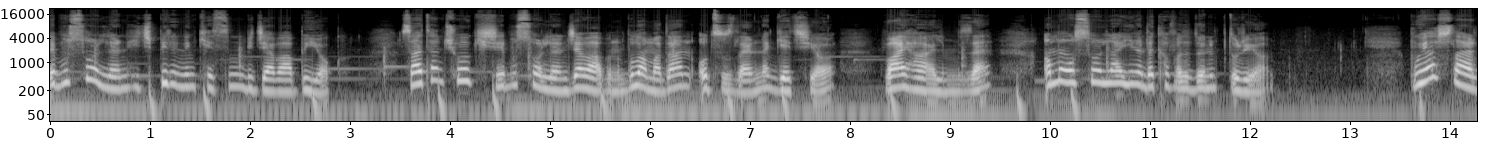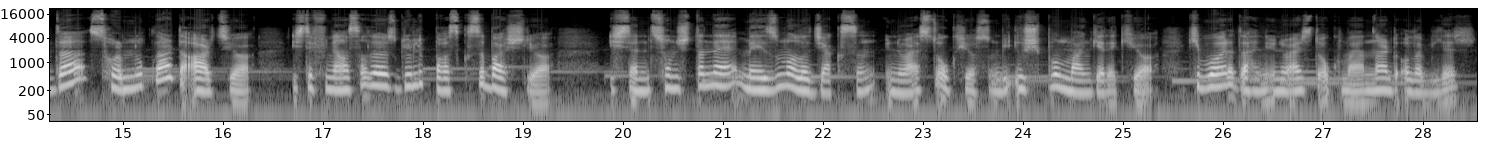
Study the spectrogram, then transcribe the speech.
Ve bu soruların hiçbirinin kesin bir cevabı yok. Zaten çoğu kişi bu soruların cevabını bulamadan 30'larına geçiyor. Vay halimize. Ama o sorular yine de kafada dönüp duruyor. Bu yaşlarda sorumluluklar da artıyor. İşte finansal özgürlük baskısı başlıyor. İşte sonuçta ne? Mezun olacaksın, üniversite okuyorsun, bir iş bulman gerekiyor. Ki bu arada hani üniversite okumayanlar da olabilir.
